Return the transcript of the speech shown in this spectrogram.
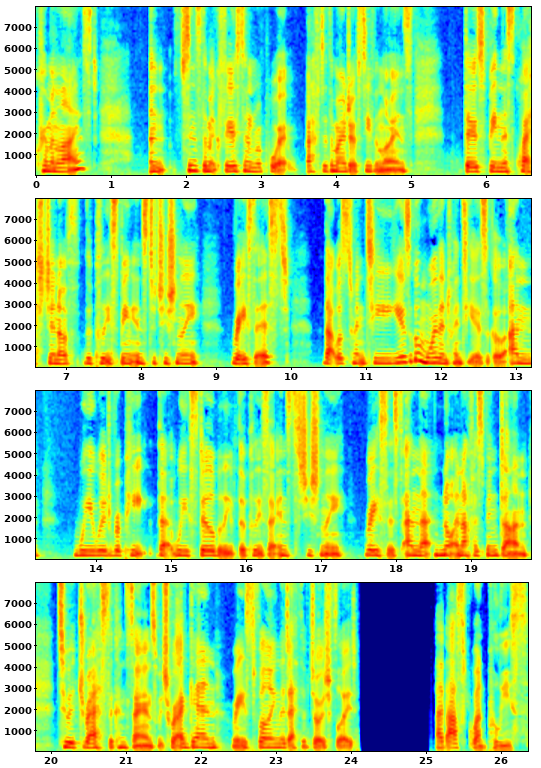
criminalized. And since the Macpherson report, after the murder of Stephen Lawrence, there's been this question of the police being institutionally racist. That was 20 years ago, more than 20 years ago. And we would repeat that we still believe the police are institutionally racist and that not enough has been done to address the concerns which were again raised following the death of George Floyd. I've asked Gwent police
